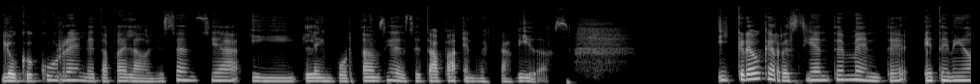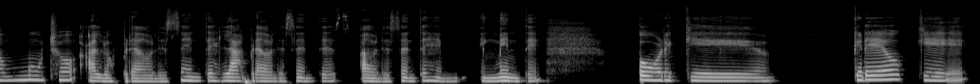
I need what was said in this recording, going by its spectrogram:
lo que ocurre en la etapa de la adolescencia y la importancia de esa etapa en nuestras vidas. Y creo que recientemente he tenido mucho a los preadolescentes, las preadolescentes, adolescentes en, en mente, porque creo que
